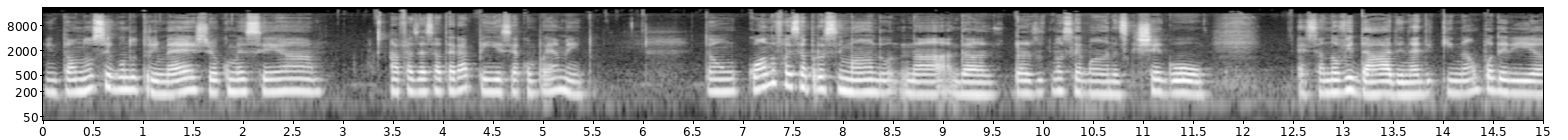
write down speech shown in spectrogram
Então, no segundo trimestre, eu comecei a, a fazer essa terapia, esse acompanhamento. Então, quando foi se aproximando na, das, das últimas semanas que chegou essa novidade, né, de que não poderia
